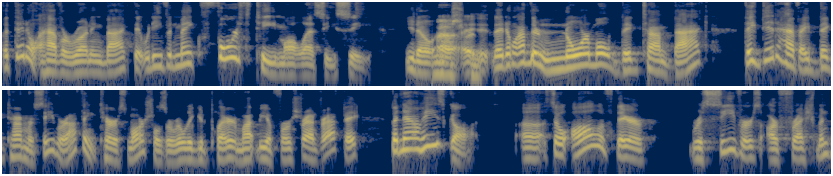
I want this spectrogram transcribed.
but they don't have a running back that would even make fourth team All SEC. You know, uh, they don't have their normal big time back. They did have a big time receiver. I think Terrace Marshall's a really good player, might be a first round draft pick, but now he's gone. Uh, so all of their receivers are freshmen.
